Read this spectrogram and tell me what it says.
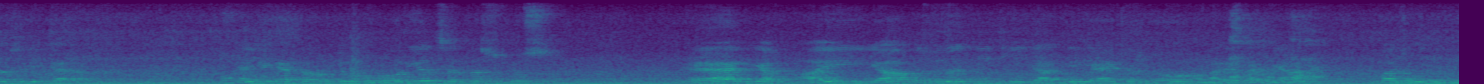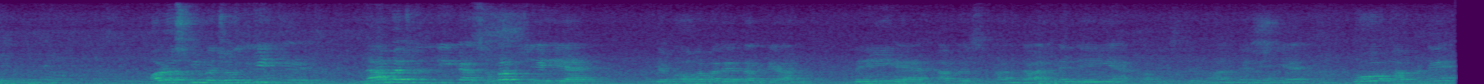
طرف سے نہیں کہہ رہا میں یہ کہتا ہوں کہ مموریل سروس اس غیر یا بھائی یا بزرگی کی جاتی ہے کہ جو ہمارے درمیان موجود ہے۔ اور اس کی موجودگی کے ناموجودگی کا سبب یہ ہے کہ وہ ہمارے درمیان نہیں ہے، اب اس خاندان میں نہیں ہے، اب اس خاندان میں نہیں ہے۔ وہ اپنے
